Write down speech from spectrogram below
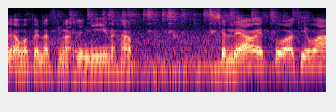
จะออกมาเป็นลักษณะอย่างนี้นะครับ เสร็จแล้วไอ้ตัวที่ว่า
